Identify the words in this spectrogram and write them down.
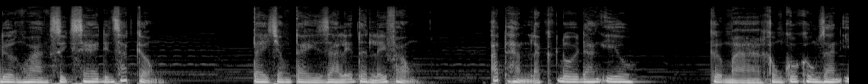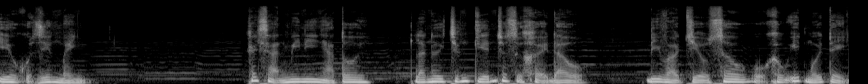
Đường hoàng xịch xe đến sát cổng. Tay trong tay ra lễ tân lấy phòng. Ắt hẳn là các đôi đang yêu, cơ mà không có không gian yêu của riêng mình. Khách sạn mini nhà tôi là nơi chứng kiến cho sự khởi đầu, đi vào chiều sâu của không ít mối tình.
